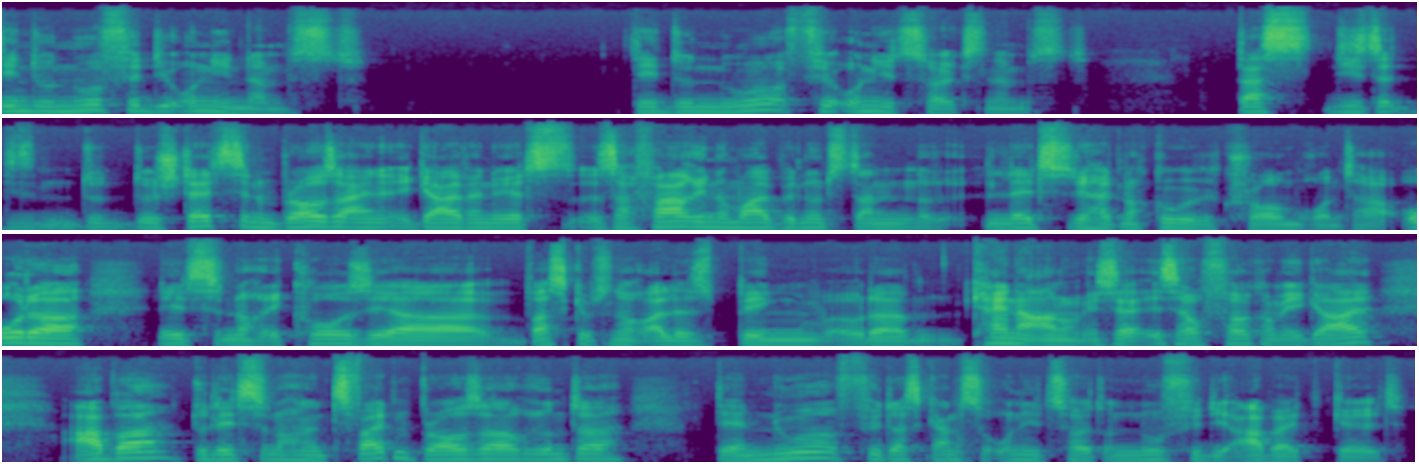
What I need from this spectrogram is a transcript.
den du nur für die Uni nimmst. Den du nur für Uni-Zeugs nimmst. Dass diese, diese du, du, stellst dir einen Browser ein, egal wenn du jetzt Safari normal benutzt, dann lädst du dir halt noch Google Chrome runter. Oder lädst du noch Ecosia, was gibt es noch alles, Bing oder keine Ahnung, ist ja, ist ja auch vollkommen egal. Aber du lädst dir noch einen zweiten Browser runter, der nur für das ganze Uni-Zeug und nur für die Arbeit gilt.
